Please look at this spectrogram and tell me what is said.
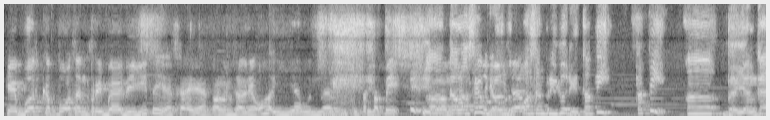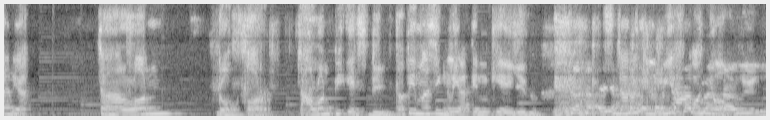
kayak buat kepuasan pribadi gitu ya kak ya kalau misalnya oh iya benar kita tapi kalau kalau saya bukan kepuasan pribadi tapi tapi uh, bayangkan ya calon doktor, calon PhD, tapi masih ngeliatin kayak gitu. Secara ilmiah konyol gitu.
